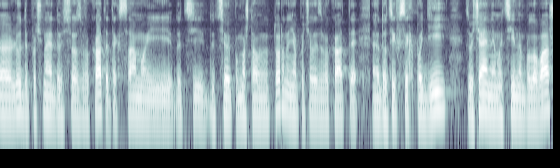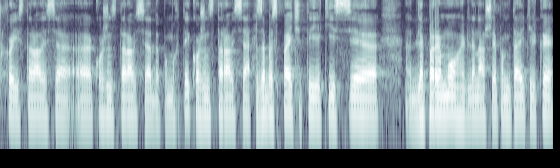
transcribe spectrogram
е, люди починають до всього звикати. Так само і до, ці, до цього повномасштабного вторгнення почали звикати е, до цих всіх подій. Звичайно, емоційно було важко і старалися, кожен старався допомогти, кожен старався забезпечити якісь для перемоги для нашої. Я пам'ятаю, тільки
